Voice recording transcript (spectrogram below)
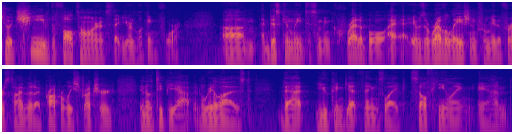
to achieve the fault tolerance that you're looking for. Um, and this can lead to some incredible, I, it was a revelation for me the first time that I properly structured an OTP app and realized that you can get things like self-healing and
